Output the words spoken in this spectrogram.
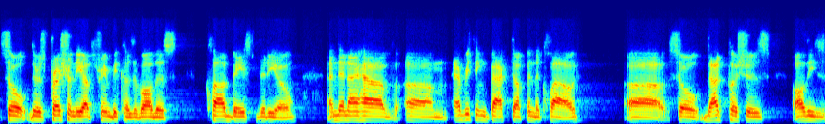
so there's pressure in the upstream because of all this cloud-based video, and then I have um, everything backed up in the cloud. Uh, so that pushes all these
